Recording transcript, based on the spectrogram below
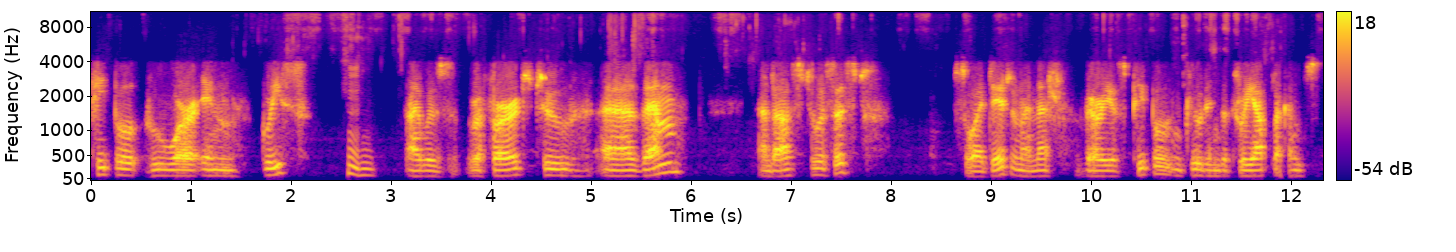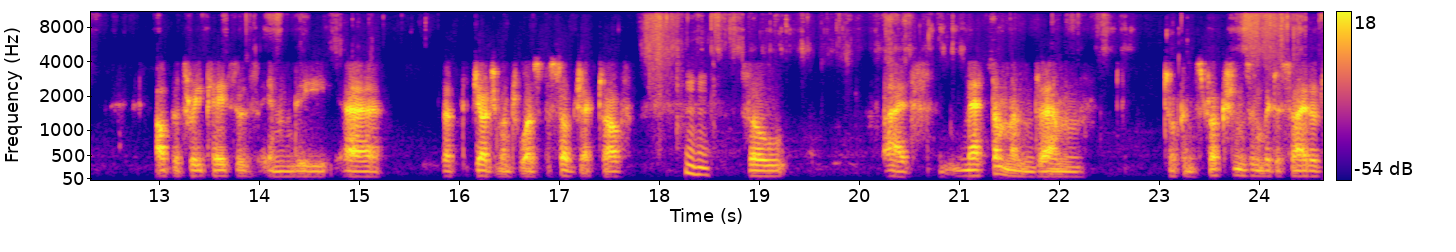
people who were in Greece. Mm-hmm. I was referred to uh, them and asked to assist. So I did, and I met various people, including the three applicants of the three cases in the uh, that the judgment was the subject of. Mm-hmm. So I met them and um, took instructions, and we decided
